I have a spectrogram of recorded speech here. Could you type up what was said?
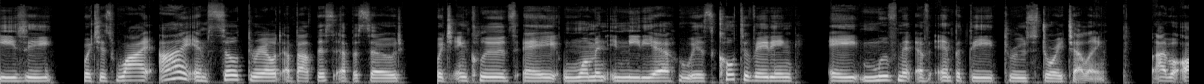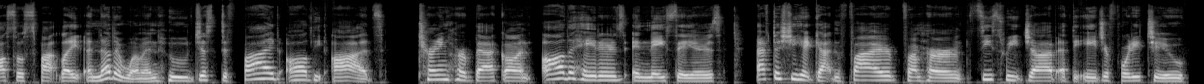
easy, which is why I am so thrilled about this episode, which includes a woman in media who is cultivating a movement of empathy through storytelling. I will also spotlight another woman who just defied all the odds, turning her back on all the haters and naysayers after she had gotten fired from her C suite job at the age of 42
